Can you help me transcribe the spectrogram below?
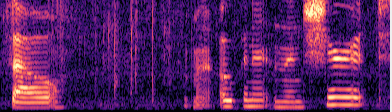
So, I'm going to open it and then share it.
